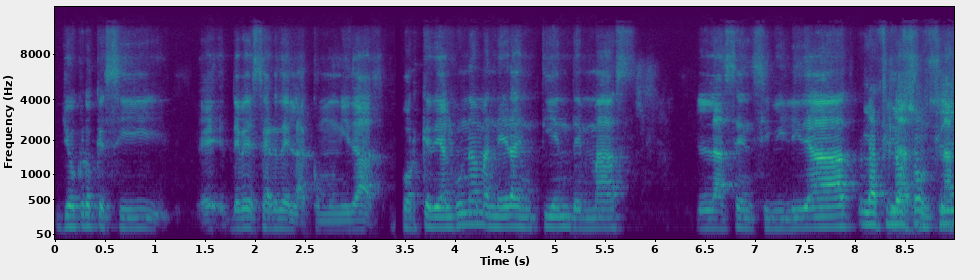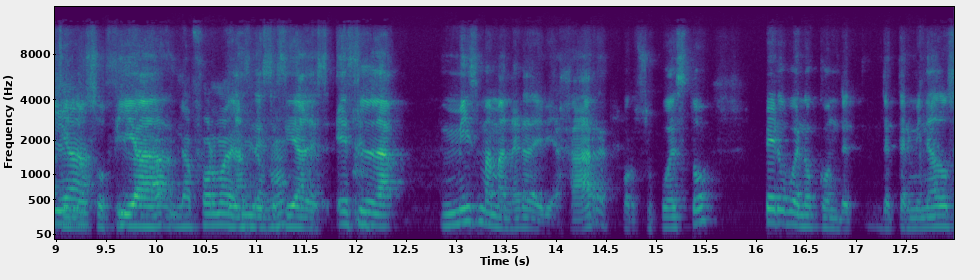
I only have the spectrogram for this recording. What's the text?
yo creo que sí eh, debe ser de la comunidad, porque de alguna manera entiende más la sensibilidad, la filosofía, la, filosofía, la, forma de las necesidades. Es la misma manera de viajar, por supuesto, pero bueno, con determinados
